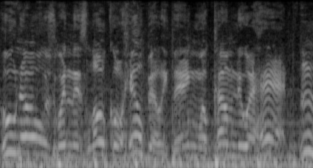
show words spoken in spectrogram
who knows when this local hillbilly thing will come to a head, hmm?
